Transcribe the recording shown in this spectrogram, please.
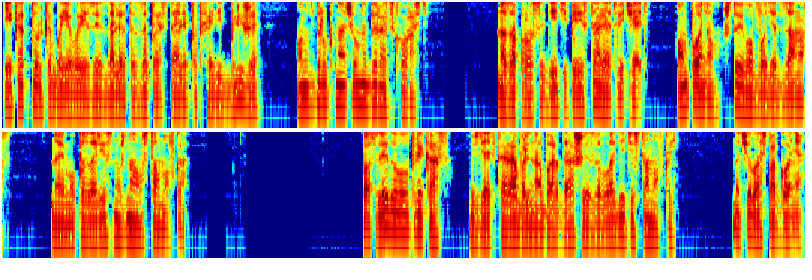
И как только боевые звездолеты ЗП стали подходить ближе, он вдруг начал набирать скорость. На запросы дети перестали отвечать. Он понял, что его вводят за нос, но ему позарез нужна установка. Последовал приказ взять корабль на абордаж и завладеть установкой. Началась погоня.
